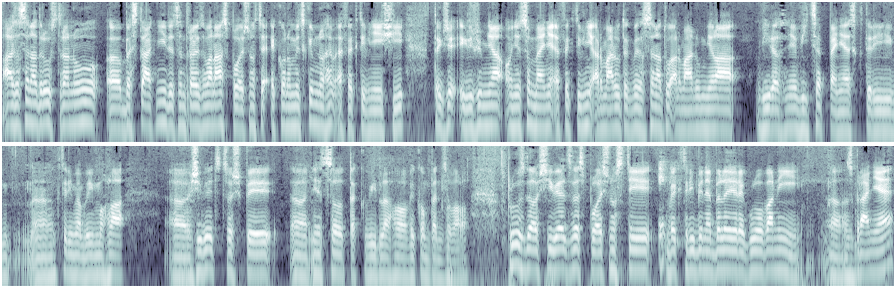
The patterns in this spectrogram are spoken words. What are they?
Ale zase na druhou stranu eh, bezstátní decentralizovaná společnost je ekonomicky mnohem efektivnější, takže i když by měla o něco méně efektivní armádu, tak by zase na tu armádu měla výrazně více peněz, který, eh, kterými by mohla živit, což by eh, něco takového vykompenzovalo. Plus další věc ve společnosti, ve které by nebyly regulované eh, zbraně,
